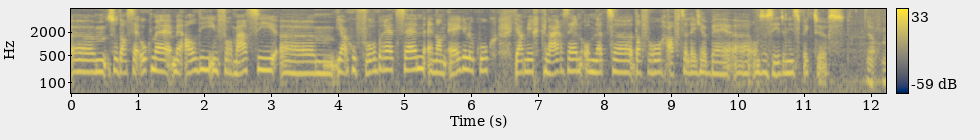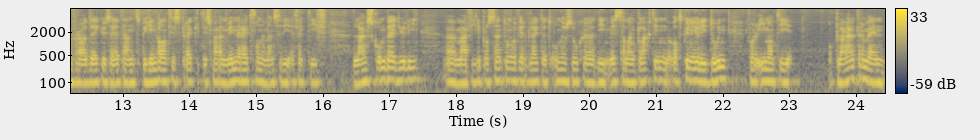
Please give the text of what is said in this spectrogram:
um, zodat zij ook met, met al die informatie um, ja, goed voorbereid zijn en dan eigenlijk ook ja, meer klaar zijn om net uh, dat verhoor af te leggen bij uh, onze zedeninspecteurs. Ja, mevrouw Dijk, u zei het aan het begin van het gesprek, het is maar een minderheid van de mensen die effectief langskomt bij jullie. Uh, maar 4% ongeveer blijkt uit onderzoek, dient meestal een klacht in. Wat kunnen jullie doen voor iemand die op langere termijn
